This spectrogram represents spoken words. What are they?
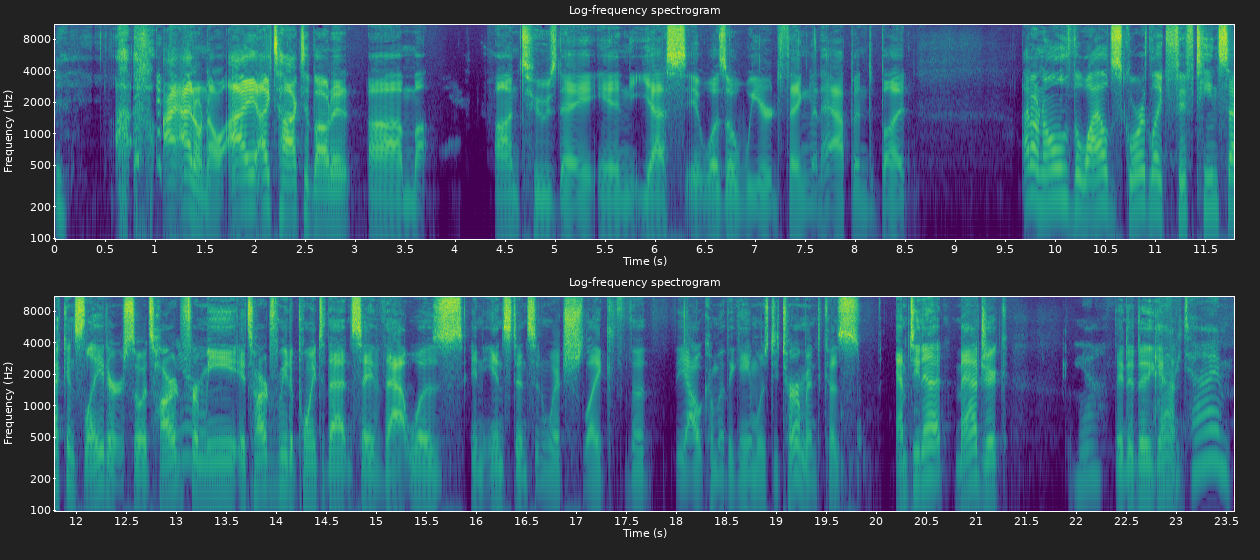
I, I, don't know. I, I talked about it um, on Tuesday, and yes, it was a weird thing that happened, but I don't know. The Wild scored like 15 seconds later, so it's hard yeah. for me. It's hard for me to point to that and say that was an instance in which like the the outcome of the game was determined because empty net magic. Yeah, they did it again every time.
